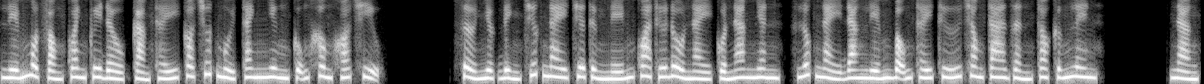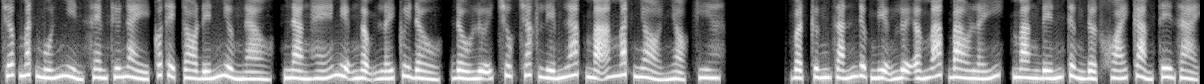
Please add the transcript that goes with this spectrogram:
liếm một vòng quanh quy đầu, cảm thấy có chút mùi tanh nhưng cũng không khó chịu. Sở nhược đình trước nay chưa từng nếm qua thứ đồ này của nam nhân, lúc này đang liếm bỗng thấy thứ trong ta dần to cứng lên. Nàng chớp mắt muốn nhìn xem thứ này có thể to đến nhường nào, nàng hé miệng ngậm lấy quy đầu, đầu lưỡi chúc chắc liếm láp mã mắt nhỏ nhỏ kia. Vật cứng rắn được miệng lưỡi ấm áp bao lấy, mang đến từng đợt khoái cảm tê dại.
